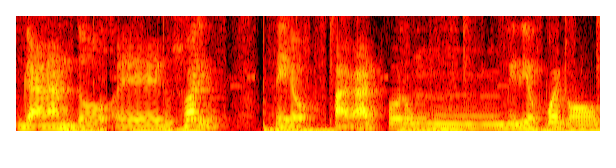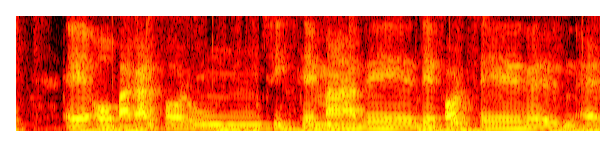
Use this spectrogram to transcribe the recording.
ganando eh, el usuario pero pagar por un videojuego eh, o pagar por un sistema de deporte, eh,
